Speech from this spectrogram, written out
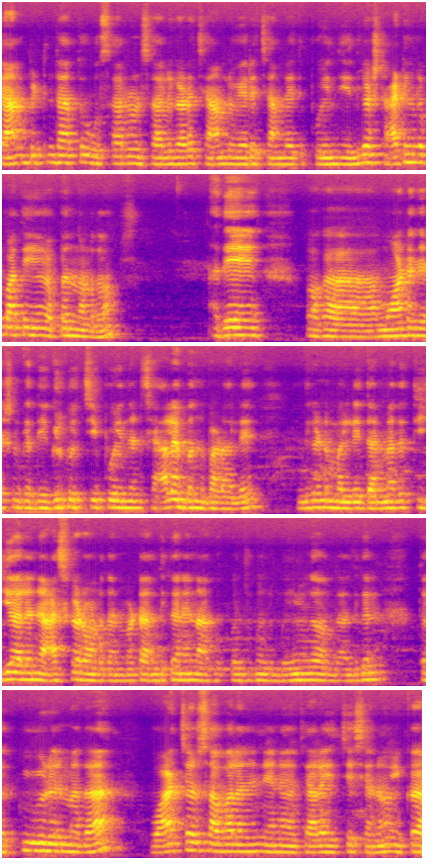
ఛానల్ పెట్టిన తర్వాత ఒకసారి రెండు సార్లు కూడా ఛానల్ వేరే ఛానల్ అయితే పోయింది. ఎందుకంటే స్టార్టింగ్లో పాత ఏం ఇబ్బంది ఉండదు. అదే ఒక మోనిటైజేషన్కి దగ్గరికి వచ్చి పోయిందంటే చాలా ఇబ్బంది పడాలి. ఎందుకంటే మళ్ళీ దాని మీద తీయాలని ఆశ కూడా ఉండదు అనమాట అందుకనే నాకు కొంచెం కొంచెం భయంగా ఉంది. అందుకని తక్కువ వీడియోల మీద వాచర్స్ అవ్వాలని నేను చాలా ఇచ్చేసాను ఇంకా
